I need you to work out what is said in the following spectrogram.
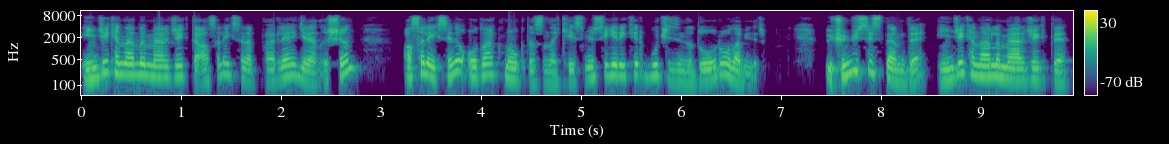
İnce kenarlı mercekte asal eksene paralel gelen ışın asal ekseni odak noktasında kesmesi gerekir. Bu çizimde doğru olabilir. Üçüncü sistemde ince kenarlı mercekte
